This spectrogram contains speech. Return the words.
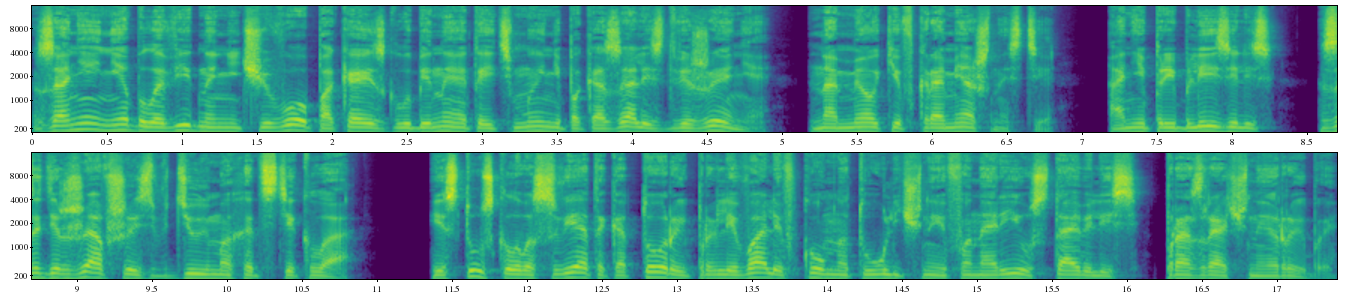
За ней не было видно ничего, пока из глубины этой тьмы не показались движения, намеки в кромешности. Они приблизились, задержавшись в дюймах от стекла. Из тусклого света, который проливали в комнату уличные фонари, уставились прозрачные рыбы.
